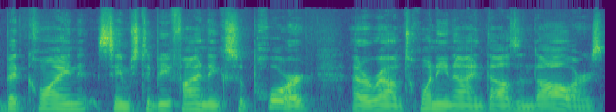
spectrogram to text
Bitcoin seems to be finding support at around $29,000.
